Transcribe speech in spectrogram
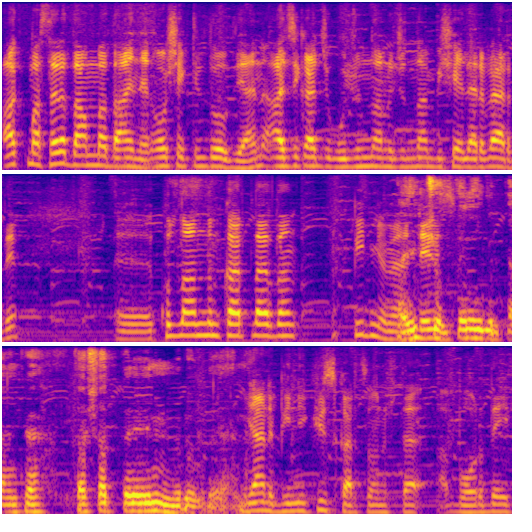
Ak masada damladı aynen o şekilde oldu yani. Acık acık ucundan ucundan bir şeyler verdi. Ee, kullandığım kartlardan bilmiyorum Ya yani. Deviz- çoktan iyidir kanka. Taş at böyle oldu yani? yani 1200 kart sonuçta boru değil.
